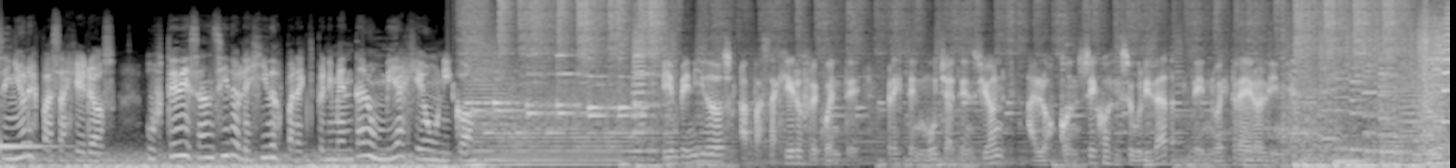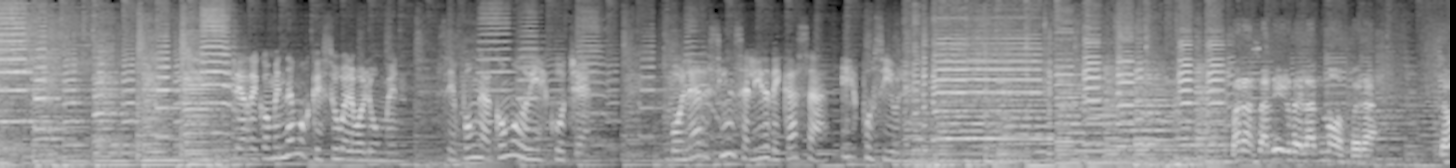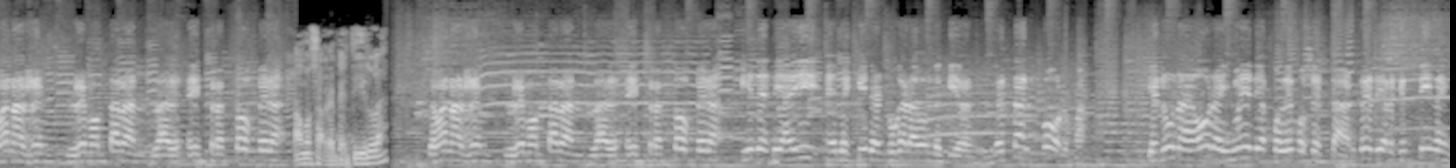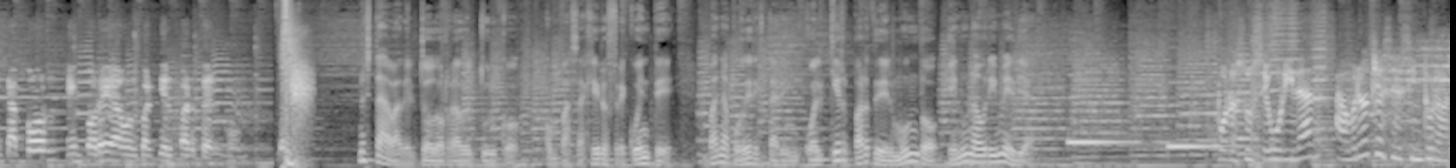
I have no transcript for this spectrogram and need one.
Señores pasajeros, ustedes han sido elegidos para experimentar un viaje único. Bienvenidos a Pasajero Frecuente. Presten mucha atención a los consejos de seguridad de nuestra aerolínea. Le recomendamos que suba el volumen, se ponga cómodo y escuche. Volar sin salir de casa es posible. Van a salir de la atmósfera, se van a re- remontar a la estratosfera, Vamos a repetirla. se van a re- remontar a la estratosfera y desde ahí elegir el lugar a donde quieran ir. De tal forma que en una hora y media podemos estar desde Argentina, en Japón, en Corea o en cualquier parte del mundo. No estaba del todo errado el turco. Con pasajero frecuente van a poder estar en cualquier parte del mundo en una hora y media. Por su seguridad, abroches el cinturón.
